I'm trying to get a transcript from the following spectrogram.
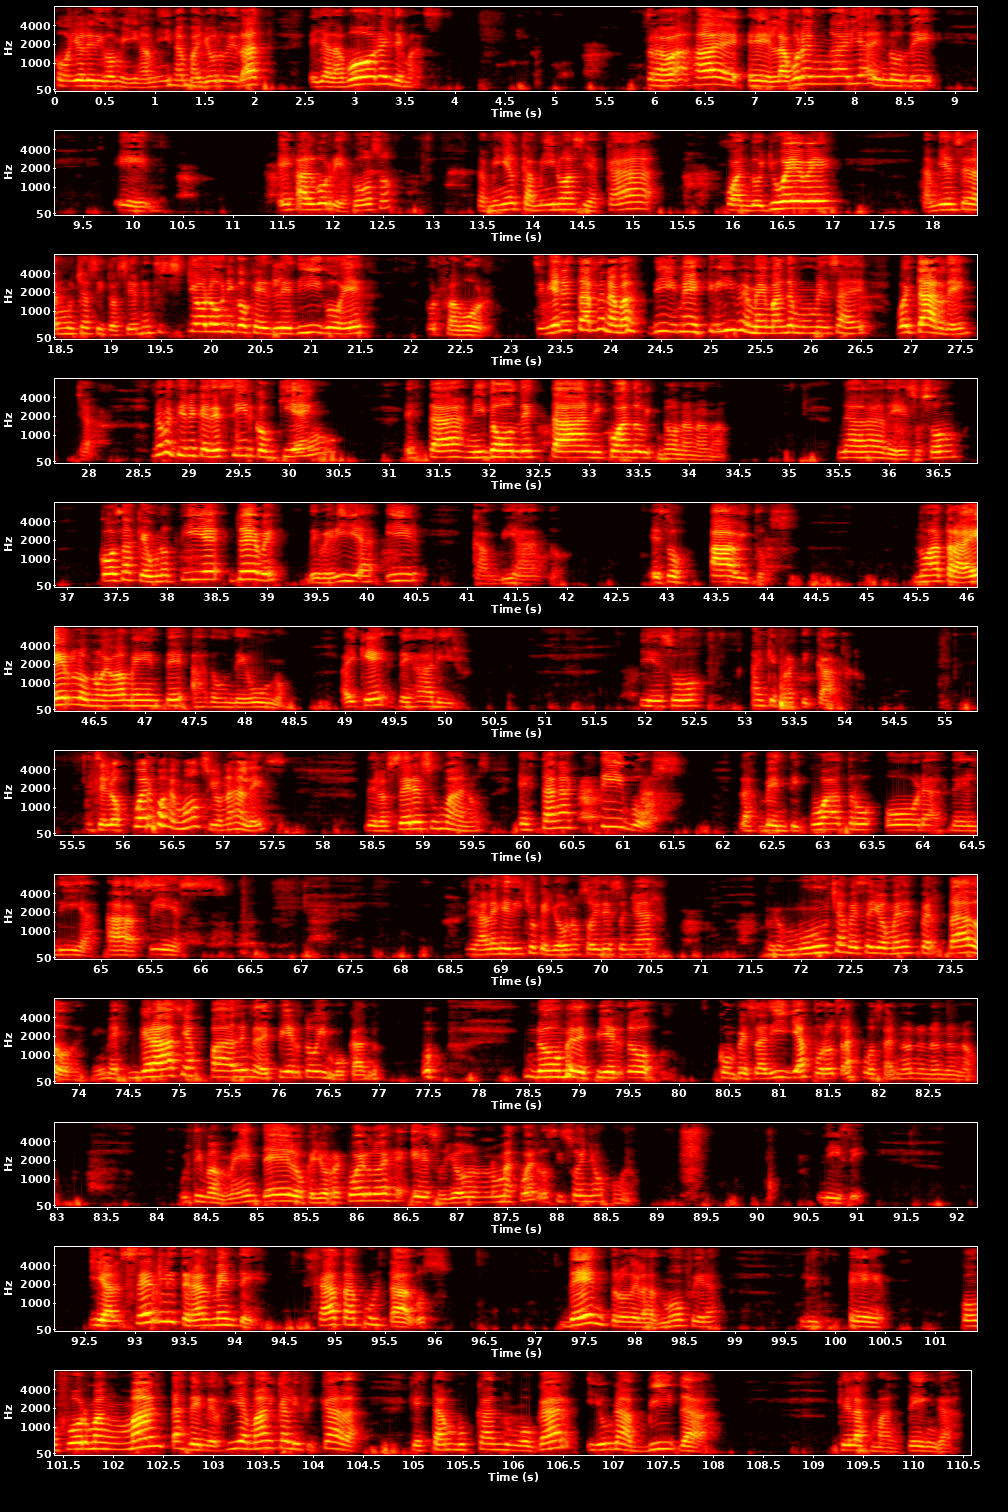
Como yo le digo a mi hija, mi hija mayor de edad, ella labora y demás. Trabaja, eh, eh, labora en un área en donde eh, es algo riesgoso, también el camino hacia acá, cuando llueve, también se dan muchas situaciones. Entonces yo lo único que le digo es, por favor, si vienes tarde, nada más dime, escríbeme, mándame un mensaje, voy tarde, ya. No me tiene que decir con quién está, ni dónde está, ni cuándo. No, no, no, no. Nada de eso. Son cosas que uno debe, debería ir cambiando. Eso hábitos, no atraerlos nuevamente a donde uno. Hay que dejar ir. Y eso hay que practicarlo. Los cuerpos emocionales de los seres humanos están activos las 24 horas del día. Así es. Ya les he dicho que yo no soy de soñar pero muchas veces yo me he despertado. gracias, Padre, me despierto invocando. No me despierto con pesadillas por otras cosas. No, no, no, no, no. Últimamente lo que yo recuerdo es eso. Yo no me acuerdo si sueño o no. Dice, y al ser literalmente catapultados dentro de la atmósfera, eh, conforman mantas de energía mal calificada que están buscando un hogar y una vida que las mantenga.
